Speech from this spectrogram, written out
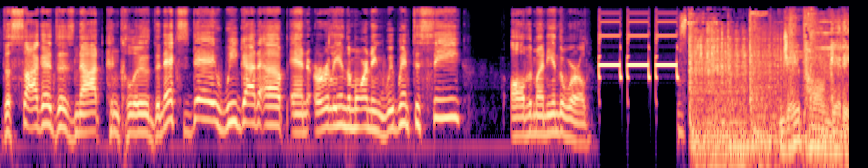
the saga does not conclude. The next day, we got up and early in the morning, we went to see all the money in the world. J. Paul Getty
